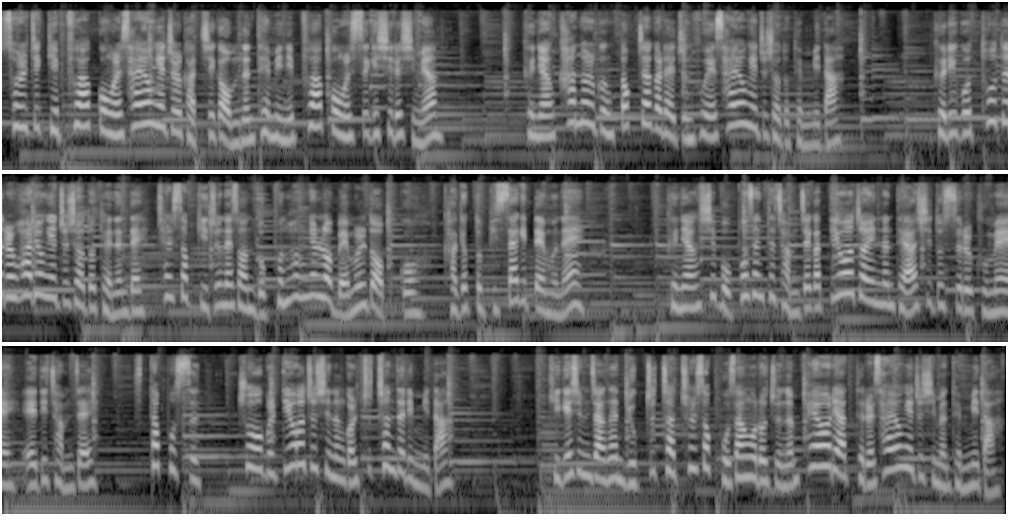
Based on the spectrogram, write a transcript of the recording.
솔직히 푸악공을 사용해줄 가치가 없는 템이니 푸악공을 쓰기 싫으시면 그냥 카놀궁 떡작을 해준 후에 사용해 주셔도 됩니다. 그리고 토드를 활용해 주셔도 되는데 첼섭 기준에선 높은 확률로 매물도 없고 가격도 비싸기 때문에 그냥 15% 잠재가 띄워져 있는 데아시두스를 구매해 에디 잠재, 스타포스, 추업을 띄워주시는 걸 추천드립니다. 기계심장은 6주차 출석 보상으로 주는 페어리아트를 사용해 주시면 됩니다.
